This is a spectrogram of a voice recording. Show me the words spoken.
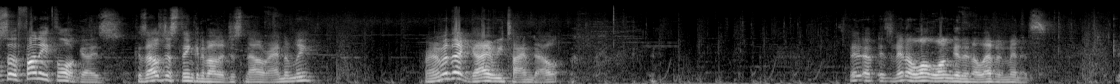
Also, funny thought, guys, because I was just thinking about it just now randomly. Remember that guy we timed out? it's, been, it's been a lot longer than 11 minutes.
